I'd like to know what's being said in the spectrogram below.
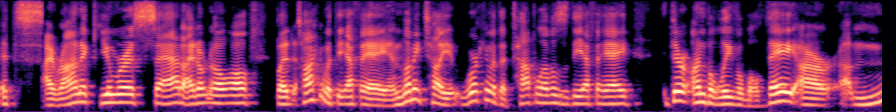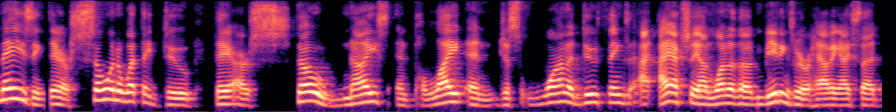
it's ironic, humorous, sad. I don't know all, but talking with the FAA, and let me tell you, working with the top levels of the FAA, they're unbelievable. They are amazing. They are so into what they do. They are so nice and polite and just want to do things. I, I, actually, on one of the meetings we were having, I said,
